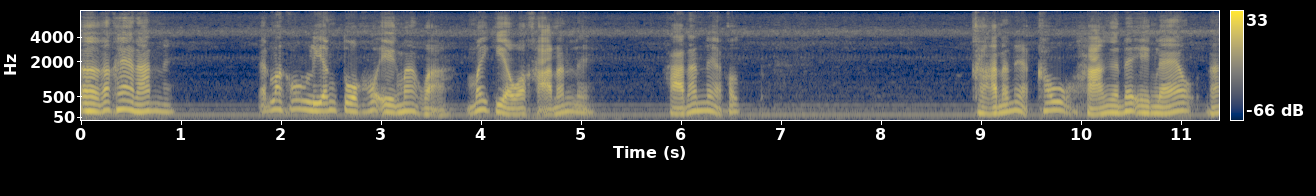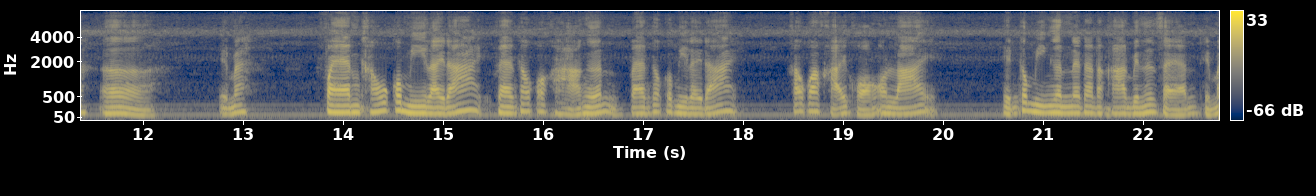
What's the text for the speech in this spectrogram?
เออ ก็แค่นั้นเลยแต่ว่าเขาเลี้ยงตัวเขาเองมากกว่า ไม่เกี่ยวกับขานั้นเลย ขานั้นเนี่ยเขาขานั้นเนี่ยเขาหาเงินได้เองแล้วนะเออ เห็นไหม แฟนเขาก็มีรายได้ แฟนเขาก็หาเงิน แฟนเขาก็มีรายได้เขาก็ขายของออนไลน์ เห็นก็มีเงินในธนาคารเป็นแสนเห็นไหม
